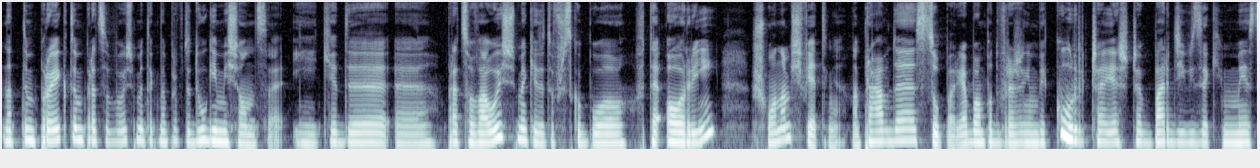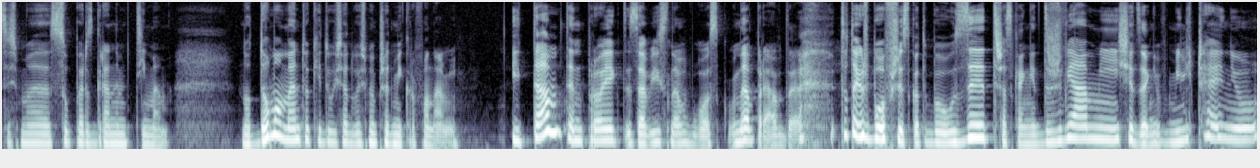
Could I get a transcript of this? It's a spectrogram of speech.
nad tym projektem pracowałyśmy tak naprawdę długie miesiące i kiedy e, pracowałyśmy, kiedy to wszystko było w teorii, szło nam świetnie. Naprawdę super. Ja byłam pod wrażeniem, mówię, kurczę, jeszcze bardziej widzę, jakim my jesteśmy super zgranym teamem. No do momentu, kiedy usiadłyśmy przed mikrofonami. I tam ten projekt zawisł na włosku, naprawdę. Tutaj już było wszystko. To były łzy, trzaskanie drzwiami, siedzenie w milczeniu.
